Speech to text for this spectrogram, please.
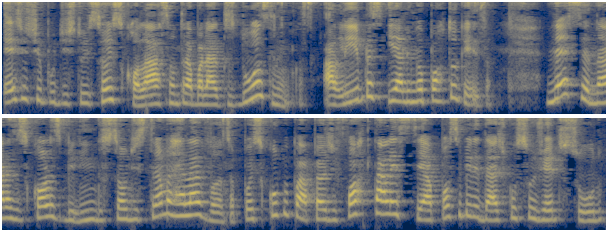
este tipo de instituição escolar são trabalhadas duas línguas, a Libras e a língua portuguesa. Nesse cenário, as escolas bilíngues são de extrema relevância, pois cumpre o papel de fortalecer a possibilidade que o sujeito surdo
